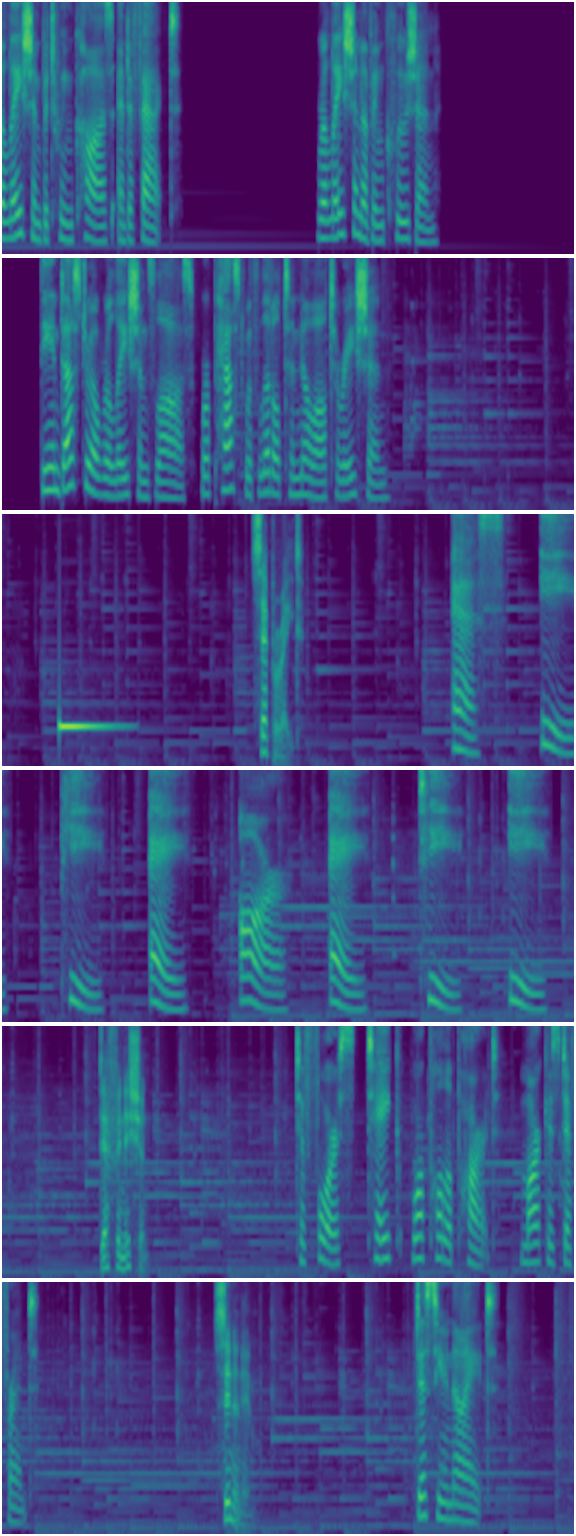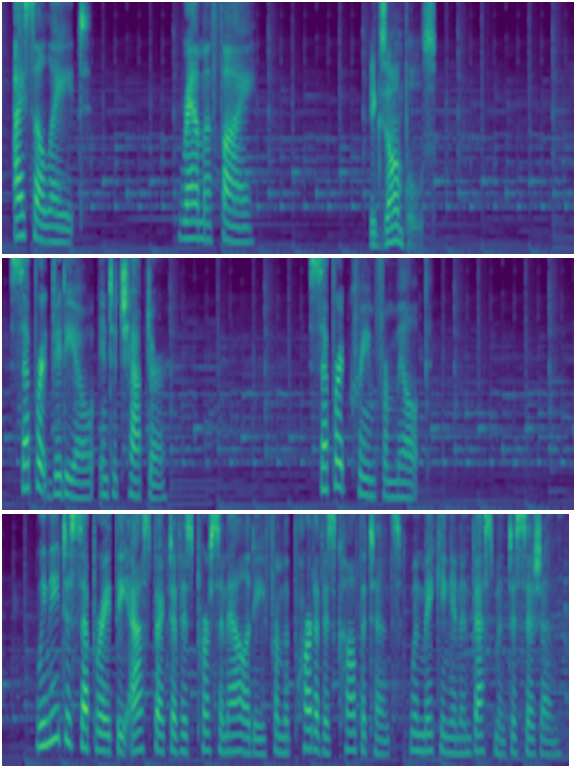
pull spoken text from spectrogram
Relation between cause and effect. Relation of inclusion. The industrial relations laws were passed with little to no alteration. Separate S E P A R A T E Definition To force, take, or pull apart, mark is different. Synonym Disunite, Isolate, Ramify. Examples Separate video into chapter. Separate cream from milk. We need to separate the aspect of his personality from the part of his competence when making an investment decision.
